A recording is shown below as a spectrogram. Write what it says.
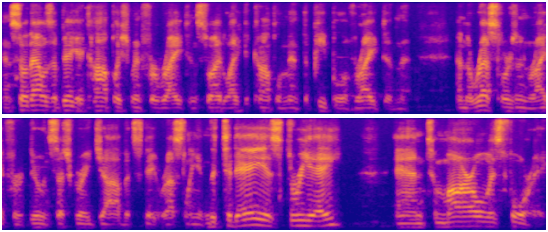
And so that was a big accomplishment for Wright. And so I'd like to compliment the people of Wright and the and the wrestlers in Wright for doing such a great job at state wrestling. And the, today is 3A, and tomorrow is 4A.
